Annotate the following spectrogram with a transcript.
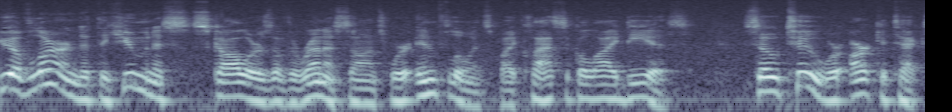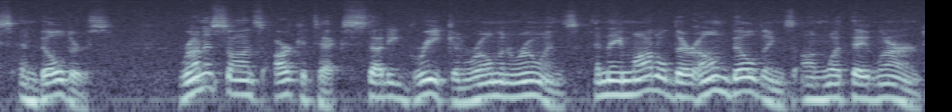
You have learned that the humanist scholars of the Renaissance were influenced by classical ideas. So too were architects and builders. Renaissance architects studied Greek and Roman ruins, and they modeled their own buildings on what they learned.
